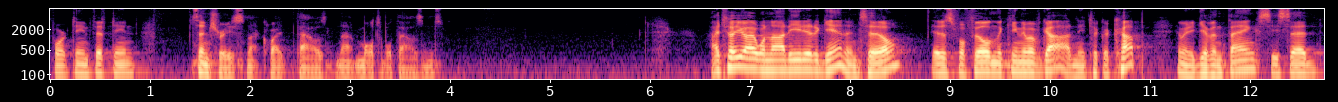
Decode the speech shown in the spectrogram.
14, 15 centuries, not quite thousands, not multiple thousands. I tell you, I will not eat it again until it is fulfilled in the kingdom of God. And he took a cup, and when he had given thanks, he said,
